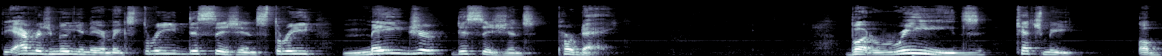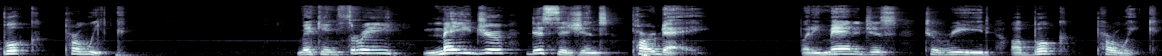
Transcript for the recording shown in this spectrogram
The average millionaire makes three decisions, three major decisions per day, but reads, catch me, a book per week. Making three major decisions per day, but he manages to read a book per week.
